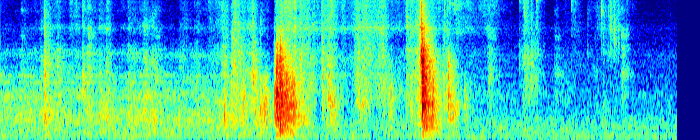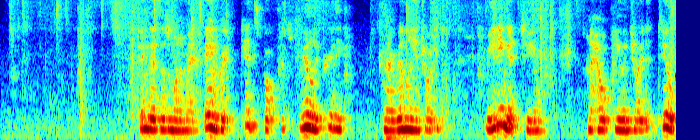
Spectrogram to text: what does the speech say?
I think this is one of my favorite kids' books. It's really pretty, and I really enjoyed reading it to you, and I hope you enjoyed it too.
